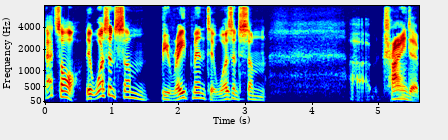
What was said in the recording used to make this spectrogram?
That's all. It wasn't some beratement. It wasn't some uh, trying to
